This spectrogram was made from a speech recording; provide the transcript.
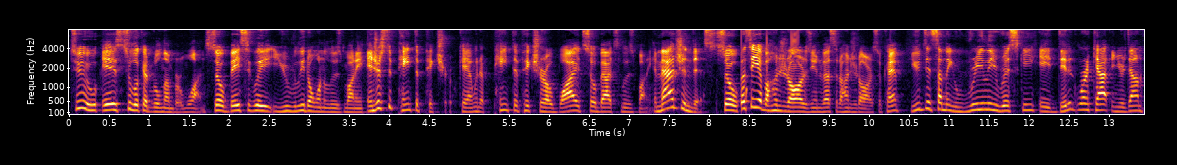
two is to look at rule number one. So basically, you really don't want to lose money. And just to paint the picture, okay, I'm going to paint the picture of why it's so bad to lose money. Imagine this. So let's say you have $100, you invested $100, okay? You did something really risky, it didn't work out, and you're down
